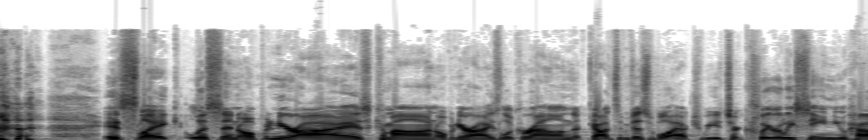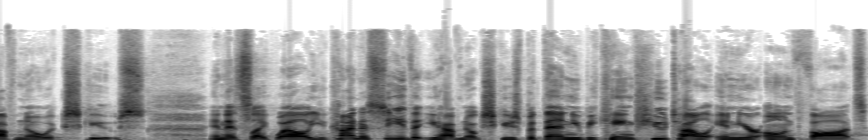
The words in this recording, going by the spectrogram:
it's like, listen, open your eyes. Come on, open your eyes. Look around. God's invisible attributes are clearly seen. You have no excuse. And it's like, well, you kind of see that you have no excuse, but then you became futile in your own thoughts.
